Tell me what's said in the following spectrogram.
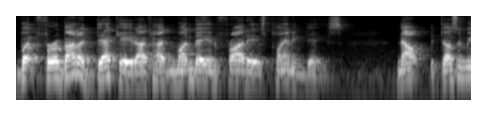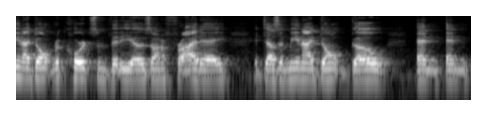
But for about a decade, I've had Monday and Friday as planning days. Now, it doesn't mean I don't record some videos on a Friday. It doesn't mean I don't go and, and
